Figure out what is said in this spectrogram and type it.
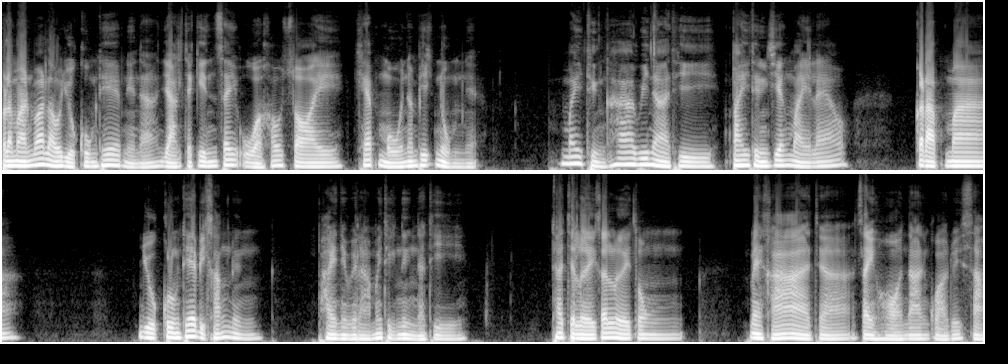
ประมาณว่าเราอยู่กรุงเทพเนี่ยนะ อยากจะกินไส้อั่วข้าวซอย แคบหมูน้ำพริกหนุ่มเนี่ย ไม่ถึง 5 วินาทีไปถึงเชียงใหม่แล้ว กลับมา อยู่กรุงเทพอีกครั้งหนึ่ง ภายในเวลาไม่ถึง 1 นาที ถ้าจะเลยก็เลยตรงแม่ค้าอาจจะใส่ห่อนานกว่าด้วยซ้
